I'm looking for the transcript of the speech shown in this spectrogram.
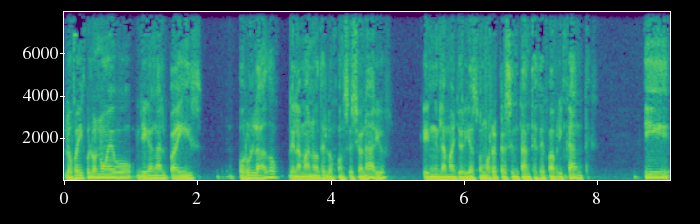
Los vehículos nuevos llegan al país, por un lado, de la mano de los concesionarios, que en la mayoría somos representantes de fabricantes. Y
